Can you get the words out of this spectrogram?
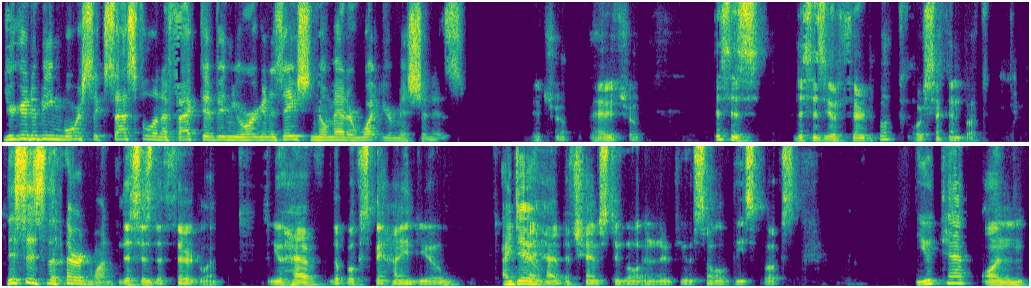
you're going to be more successful and effective in your organization no matter what your mission is. Very true. Very true. This is this is your third book or second book? This is the third one. This is the third one. You have the books behind you. I do. I had a chance to go and review some of these books. You tap on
